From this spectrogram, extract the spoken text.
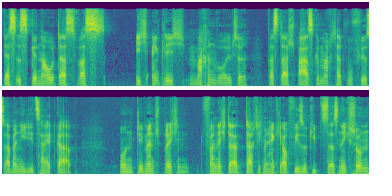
das ist genau das, was ich eigentlich machen wollte, was da Spaß gemacht hat, wofür es aber nie die Zeit gab. Und dementsprechend fand ich da, dachte ich mir eigentlich auch, wieso gibt's das nicht schon?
